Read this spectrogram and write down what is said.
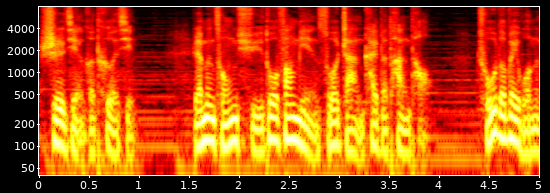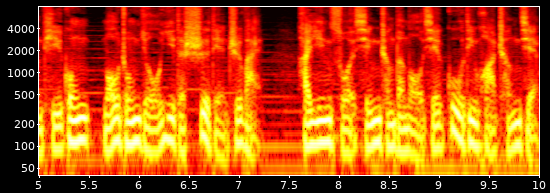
事件和特性。人们从许多方面所展开的探讨，除了为我们提供某种有益的试点之外，还因所形成的某些固定化成见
